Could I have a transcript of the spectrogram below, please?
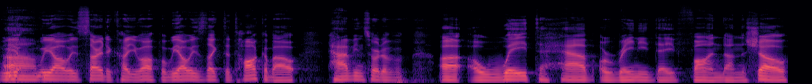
we, we always, sorry to cut you off, but we always like to talk about having sort of uh, a way to have a rainy day fund on the show,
